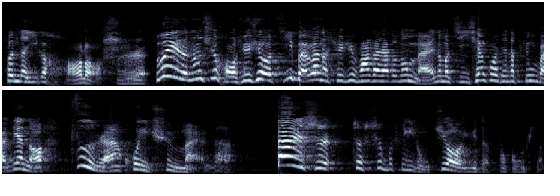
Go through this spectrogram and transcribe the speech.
分的一个好老师？为了能去好学校，几百万的学区房大家都能买，那么几千块钱的平板电脑自。自然会去买了，但是这是不是一种教育的不公平？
